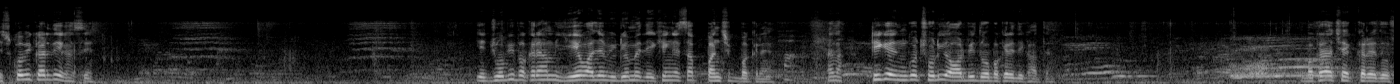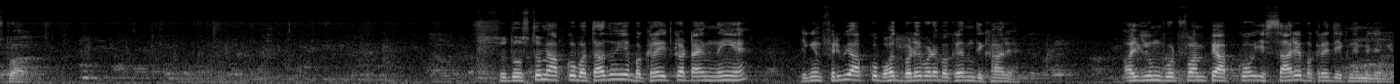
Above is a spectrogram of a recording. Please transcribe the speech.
इसको भी कर दिए खसे ये जो भी बकरे हम ये वाले वीडियो में देखेंगे सब पंच बकरे हैं हाँ। है ना? ठीक है इनको छोड़िए और भी दो बकरे दिखाते हैं। बकरा चेक करें दोस्तों आप। सो दोस्तों मैं आपको बता दूँ ये बकरा ईद का टाइम नहीं है। लेकिन फिर भी आपको बहुत बड़े बड़े बकरे हम दिखा रहे हैं। अलयूम गोट फार्म पे आपको ये सारे बकरे देखने मिलेंगे।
